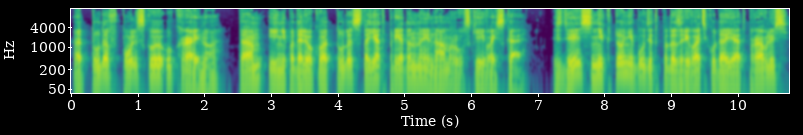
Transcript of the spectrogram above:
оттуда в польскую Украину, там и неподалеку оттуда стоят преданные нам русские войска. Здесь никто не будет подозревать, куда я отправлюсь,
